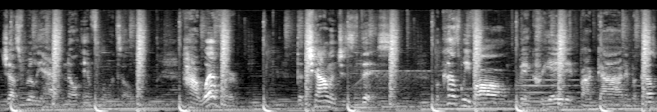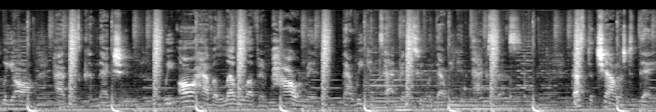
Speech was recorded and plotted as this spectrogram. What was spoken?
just really have no influence over. However, the challenge is this because we've all been created by God and because we all have this connection, we all have a level of empowerment that we can tap into and that we can access. That's the challenge today.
